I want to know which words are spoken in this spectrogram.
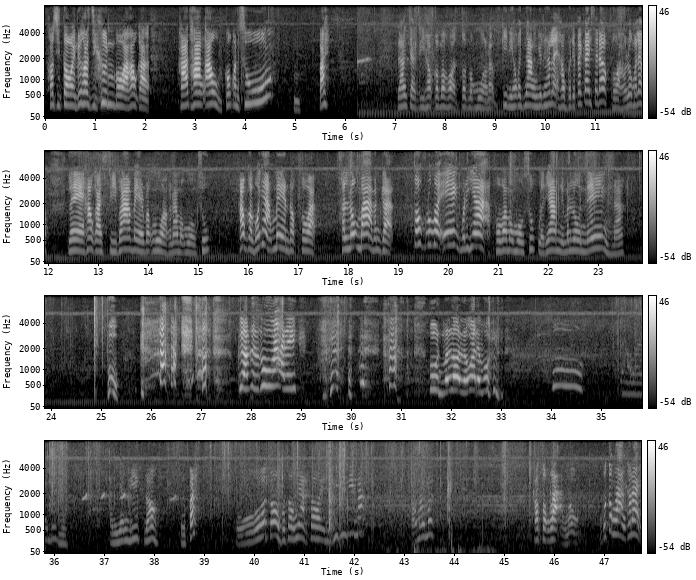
เฮาสิต่อยหรือเฮาสิขึ้นบ่ว่าเฮาก็หาทางเอากกมันสูง ไปหลังจากที่เฮาก็มาหอดต้นมะม่วงแล้วกี้นี้เฮาก็นั่งอยู่นนั้นแหละเฮาบ่ได้ไปใกล้ซะดอกเพราะว่าเฮาลงมาแล้วแลเฮาก็สิมาแม่นบักม่วงนะบักม่วงสุก เฮากับบ่อยากแม่นดอกเพราะว่าคันล่มมามันก็ตกลงมาเองบ่ได้ยากเพราะว่ามะม่วงสุกหรือยามนี่มันหล่นเองนะผู้เกือบถึงหัวนี่ปุ่นมันหล่นแล้วว่าเดี๋ยวปุ่นฮู้สบายดีอันนี้ยังรีบเนาะเออไปโอ้โตบ่ต้องยากต่อยนี่พี่พี่พี่มาเอามามา เขาต้องล้างเนาะบ่ต้องล้างก็ได้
